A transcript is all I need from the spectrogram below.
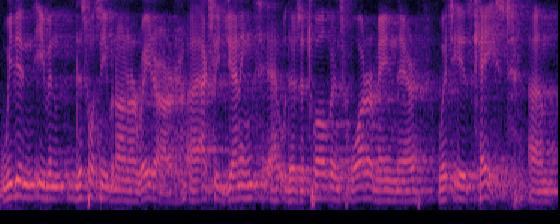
we didn't even, this wasn't even on our radar. Uh, Actually, Jennings, uh, there's a 12-inch water main there, which is cased. Um,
